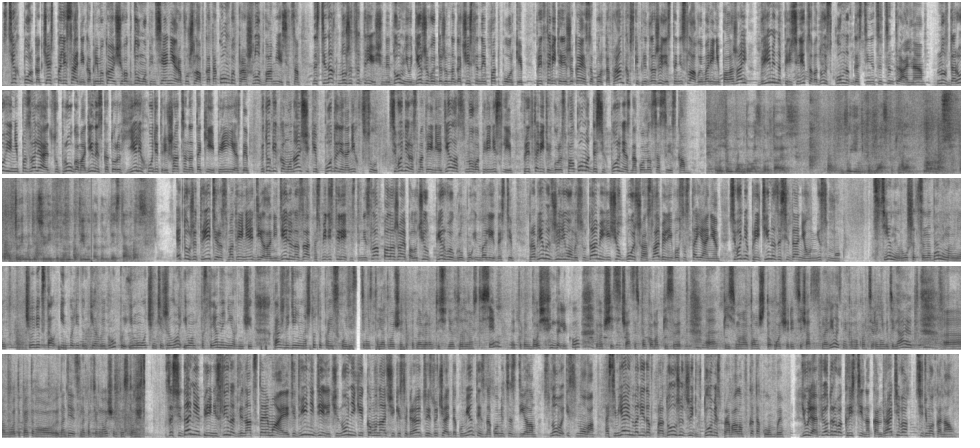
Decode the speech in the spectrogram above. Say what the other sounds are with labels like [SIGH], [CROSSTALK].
С тех пор, как часть полисадника, примыкающего к дому пенсионеров, ушла в катакомбы, прошло два месяца. На стенах множатся трещины, дом не удерживают даже многочисленные подпорки. Представители ЖКС «Апорта Франковский» предложили Станиславу и Марине Положай временно переселиться в одну из комнат гостиницы «Центральная». Но здоровье не позволяет супругам, один из которых еле ходит решаться на такие переезды. В итоге коммунальщики подали на них в суд. Сегодня рассмотрение дела снова перенесли. Представители Представитель горисполкома до сих пор не ознакомился с иском. Виконком до вас звертаюся. Виїдь, будь ласка, туди. Отримайте цю відповідь. Ну не потрібно так до людей ставитись. Это уже третье рассмотрение дела. Неделю назад 80-летний Станислав Положай получил первую группу инвалидности. Проблемы с жильем и судами еще больше ослабили его состояние. Сегодня прийти на заседание он не смог. Стены рушатся. На данный момент человек стал инвалидом первой группы, ему очень тяжело, и он постоянно нервничает. Каждый день у нас что-то происходит. Они стоят в очереди под номером 1997, это как бы [LAUGHS] очень далеко. И вообще сейчас исполком отписывает э, письма о том, что очередь сейчас остановилась, никому квартиры не выделяют. Э, вот, и поэтому надеяться на квартирную очередь не стоит. Заседание перенесли на 12 мая. Эти две недели чиновники и коммунальщики собираются изучать документы и знакомиться с делом. Снова и снова. А семья инвалидов продолжит жить в доме с провалом в катакомбы. Юлия Федорова, Кристина Кондратьева, Седьмой канал.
